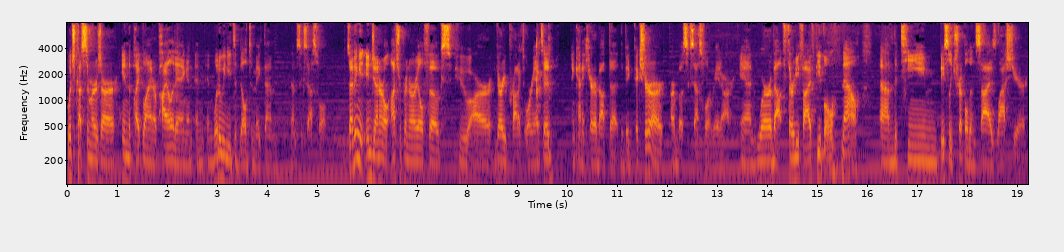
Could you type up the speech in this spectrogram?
Which customers are in the pipeline or piloting and, and, and what do we need to build to make them, them successful. So I think in, general, entrepreneurial folks who are very product oriented and kind of care about the, the big picture are, are most successful at Radar. And we're about 35 people now. Um, the team basically tripled in size last year.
